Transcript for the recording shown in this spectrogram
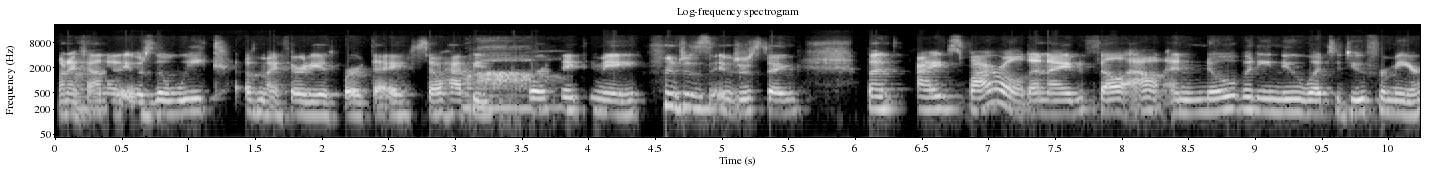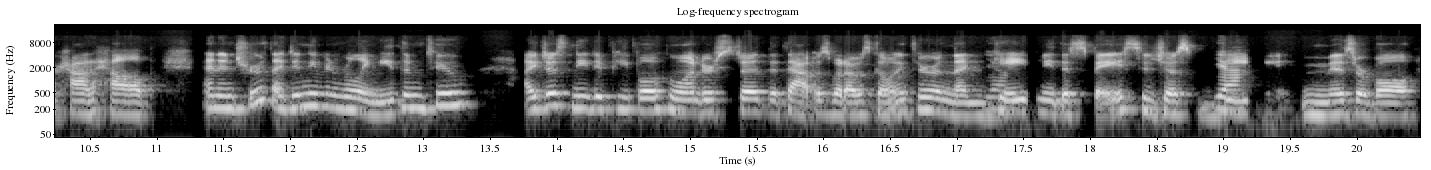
when I found out it was the week of my 30th birthday. So happy wow. birthday to me, which is interesting. But I spiraled and I fell out and nobody knew what to do for me or how to help. And in truth, I didn't even really need them to. I just needed people who understood that that was what I was going through and then yeah. gave me the space to just yeah. be miserable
